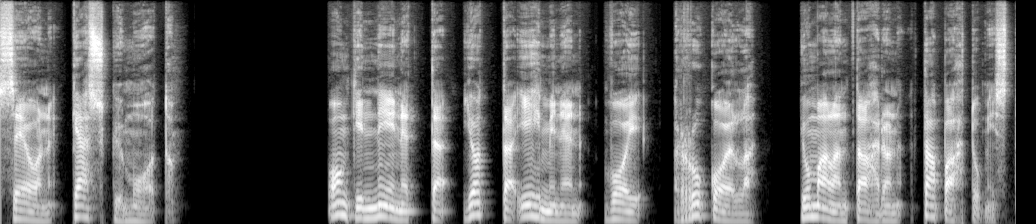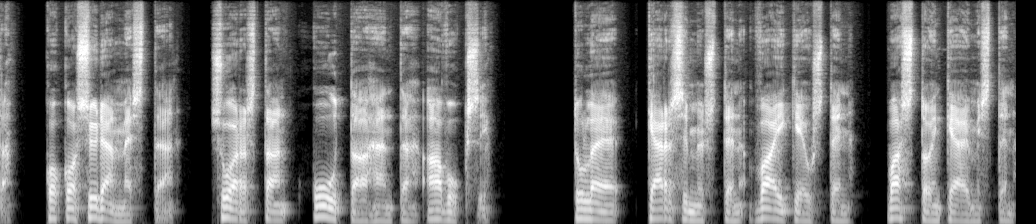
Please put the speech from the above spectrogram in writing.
se on käskymuoto. Onkin niin, että jotta ihminen voi rukoilla Jumalan tahdon tapahtumista koko sydämestään, suorastaan huutaa häntä avuksi, tulee kärsimysten, vaikeusten, vastoinkäymisten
